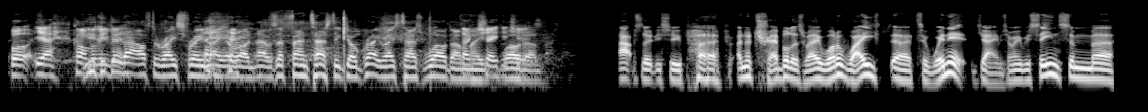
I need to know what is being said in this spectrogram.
but yeah, can't believe it. you believe could do it. that after race three later on. That was a fantastic job. Great race, Taz. Well done, Thanks, mate. Shaky, well cheers. done. Absolutely superb. And a treble as well. What a way uh, to win it, James. I mean, we've seen some uh,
